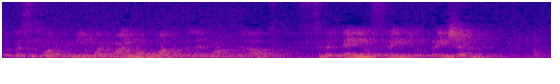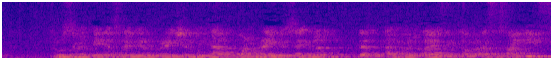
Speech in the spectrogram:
So this is what we mean by MIMO, multiple in, multiple out. Simultaneous radio operation. Through simultaneous radio operation, we have one radio signal that advertising our SSIDs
